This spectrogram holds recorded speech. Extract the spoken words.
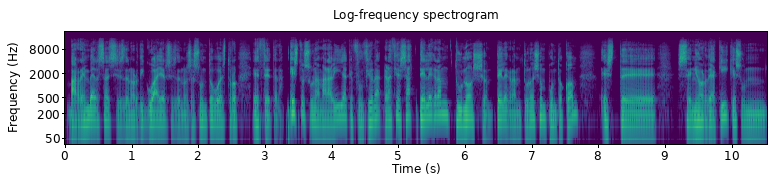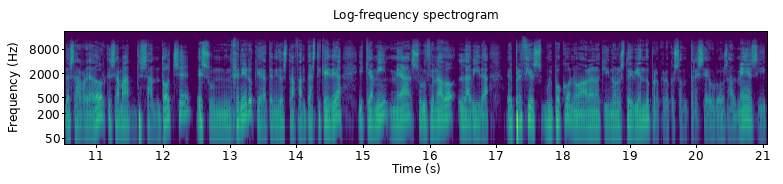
barra inversa, si es de Nordic Wire, si es de No es Asunto Vuestro, etc. Esto es una maravilla que funciona gracias a Telegram to Notion, telegramtonotion.com. Este señor de aquí, que es un desarrollador que se llama Sandoche. Es un ingeniero que ha tenido esta fantástica idea y que a mí me ha solucionado la vida. El precio es muy poco, no ahora aquí no lo estoy viendo, pero creo que son 3 euros al mes y,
